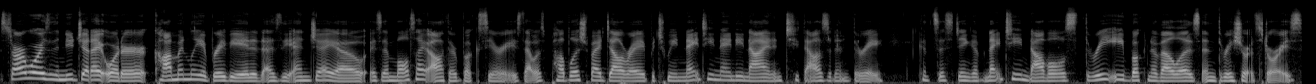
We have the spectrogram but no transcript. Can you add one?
Star Wars The New Jedi Order, commonly abbreviated as the NJO, is a multi author book series that was published by Del Rey between 1999 and 2003, consisting of 19 novels, three ebook novellas, and three short stories.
